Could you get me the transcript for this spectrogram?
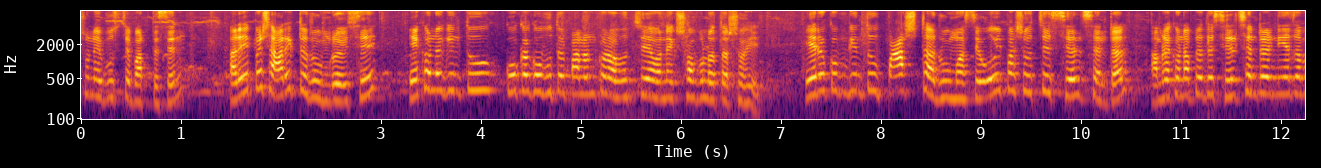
শুনে বুঝতে পারতেছেন। আর এই পাশে আরেকটা রুম রয়েছে এখানে কিন্তু কোকা কবুতর পালন করা হচ্ছে অনেক সফলতার সহিত। এরকম কিন্তু পাঁচটা রুম আছে, ওই পাশে হচ্ছে সেল সেন্টার আমরা এখন আপনাদের সেল সেন্টার নিয়ে যাব,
